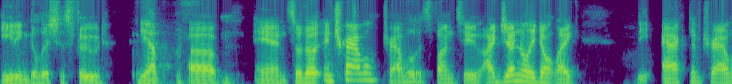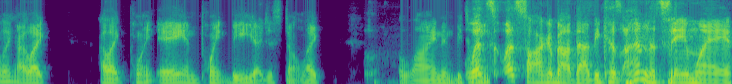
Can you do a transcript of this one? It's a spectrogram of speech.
eating delicious food. Yep. Um and so the in travel, travel is fun too. I generally don't like the act of traveling. I like I like point A and point B. I just don't like a line in between. Let's let's talk about that because I'm the same way,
